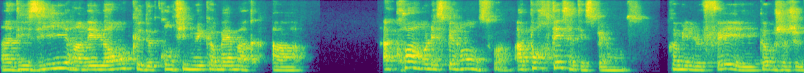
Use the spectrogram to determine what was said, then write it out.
un, désir, un élan que de continuer quand même à, à, croire en l'espérance, à porter cette espérance, comme il le fait et comme je,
